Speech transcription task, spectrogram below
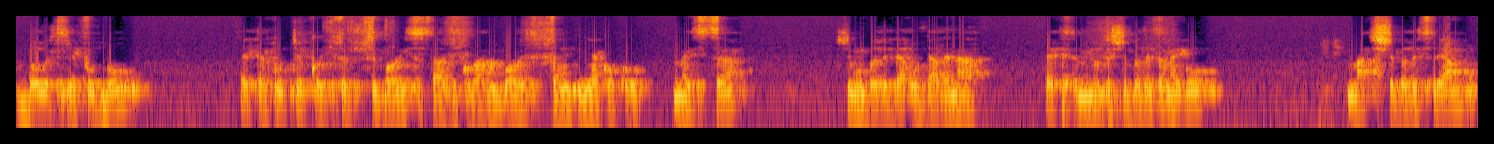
българския футбол, Петър Купчев, който също се бори с тази коварна болест последните няколко месеца. Ще му бъде отдадена петата минута ще бъде за него. Матч ще бъде спрям.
